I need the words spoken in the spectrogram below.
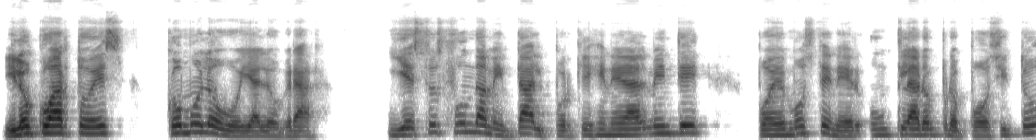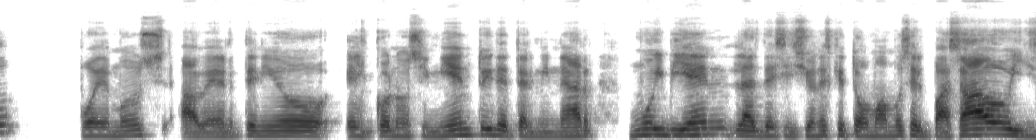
Y lo cuarto es, ¿cómo lo voy a lograr? Y esto es fundamental porque generalmente podemos tener un claro propósito podemos haber tenido el conocimiento y determinar muy bien las decisiones que tomamos el pasado y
